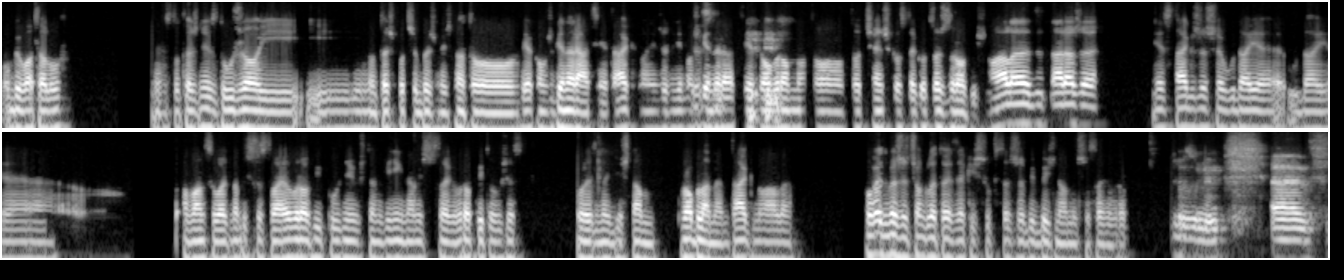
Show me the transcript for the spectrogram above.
obywatelów, więc to też nie jest dużo i, i no też potrzebujesz mieć na to jakąś generację, tak? No jeżeli nie masz generację dobrą, no to, to ciężko z tego coś zrobić. No ale na razie jest tak, że się udaje, udaje e, awansować na Mistrzostwa Europy i później już ten wynik na Mistrzostwach Europy to już jest powiedzmy gdzieś tam problemem, tak? No ale powiedzmy, że ciągle to jest jakiś sukces, żeby być na Mistrzostwach Europy. Rozumiem. E, w,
